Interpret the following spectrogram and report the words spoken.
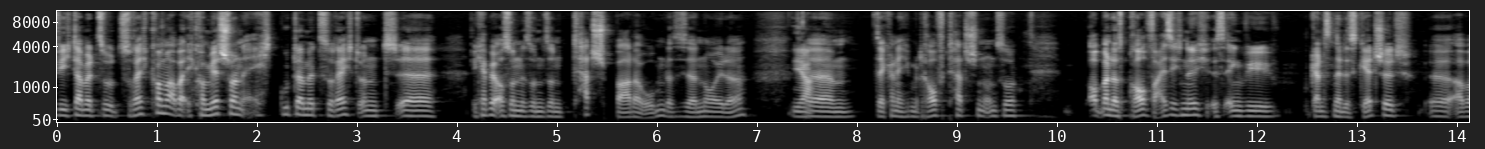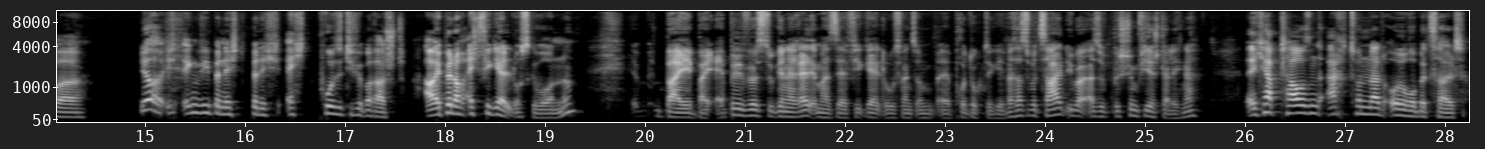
wie ich damit so zurechtkomme. Aber ich komme jetzt schon echt gut damit zurecht und äh, ich habe ja auch so, eine, so, so ein Touchbar da oben, das ist ja neu da. Ja. Ähm, da kann ich mit drauf touchen und so. Ob man das braucht, weiß ich nicht. Ist irgendwie ganz nettes Gadget, äh, aber Ja, ich, irgendwie bin ich, bin ich echt positiv überrascht. Aber ich bin auch echt viel Geld losgeworden, ne? Bei, bei Apple wirst du generell immer sehr viel Geld los, wenn es um äh, Produkte geht. Was hast du bezahlt? Über, also bestimmt vierstellig, ne? Ich habe 1800 Euro bezahlt.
